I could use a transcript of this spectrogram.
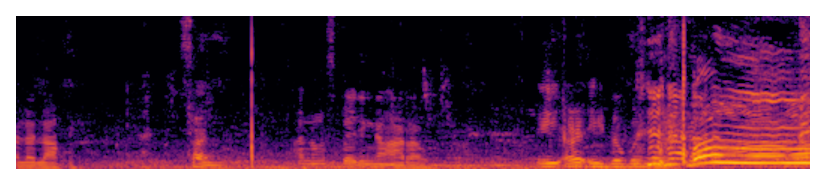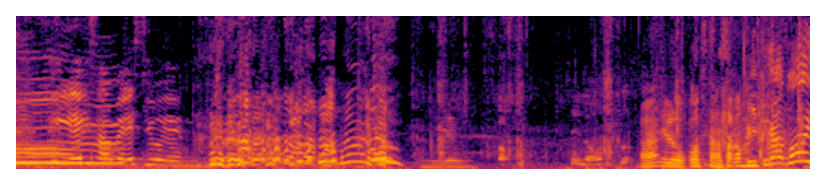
na lalaki? Sun. Anong spelling ng araw? A-R-A-W. C-A sabi S-U-N. Ah, Ilocos. Nasa Cavite ka, boy!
